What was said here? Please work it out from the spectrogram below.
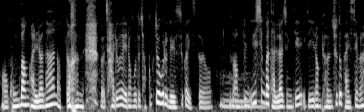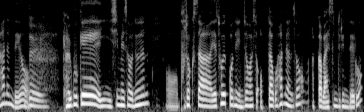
어, 공방 관련한 어떤 자료나 이런 것도 적극적으로 낼 수가 있어요. 그래서 아무튼 1심과 음. 달라진 게 이제 이런 변수도 발생을 하는데요. 네. 결국에 이 2심에서는 어 부석사의 소유권을 인정할 수 없다고 하면서 아까 말씀드린 대로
